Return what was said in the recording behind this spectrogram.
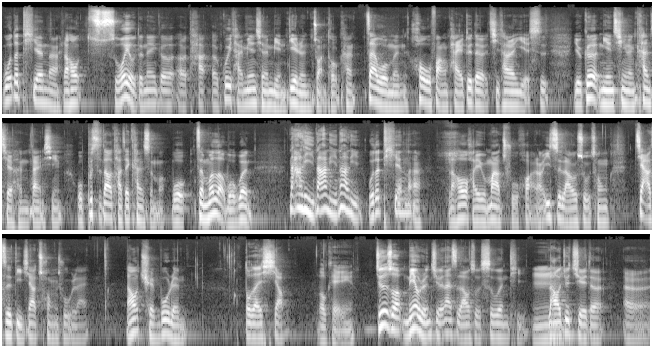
我的天呐！然后所有的那个呃，他呃柜台面前的缅甸人转头看，在我们后方排队的其他人也是，有个年轻人看起来很担心，我不知道他在看什么，我怎么了？我问，哪里哪里哪里？我的天呐！然后还有骂粗话，然后一只老鼠从架子底下冲出来，然后全部人都在笑。OK，就是说没有人觉得那只老鼠是问题，嗯然后就觉得呃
